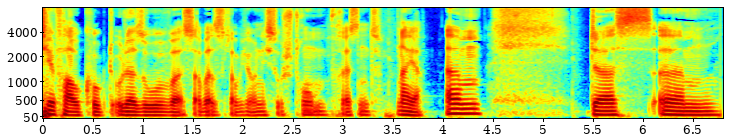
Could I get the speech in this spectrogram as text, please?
TV guckt oder sowas, aber das ist glaube ich auch nicht so stromfressend. Naja, ähm, das, ähm,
